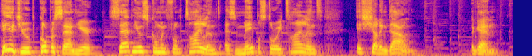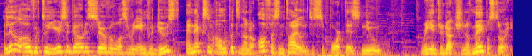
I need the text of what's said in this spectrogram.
Hey YouTube, Coppersan here. Sad news coming from Thailand as MapleStory Thailand is shutting down. Again. A little over two years ago the server was reintroduced and Nexon opened another office in Thailand to support this new reintroduction of MapleStory.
